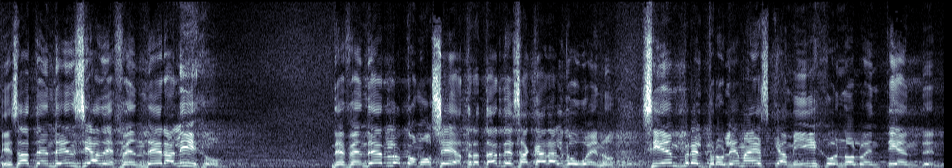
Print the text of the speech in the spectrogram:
Esa tendencia a defender al hijo Defenderlo como sea, tratar de sacar algo bueno. Siempre el problema es que a mi hijo no lo entienden.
